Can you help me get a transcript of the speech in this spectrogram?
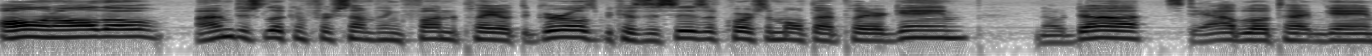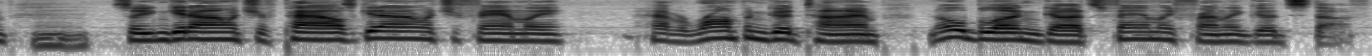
All in all, though, I'm just looking for something fun to play with the girls because this is, of course, a multiplayer game. No duh, it's Diablo type game. Mm-hmm. So you can get on with your pals, get on with your family, have a romping good time. No blood and guts, family friendly, good stuff.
